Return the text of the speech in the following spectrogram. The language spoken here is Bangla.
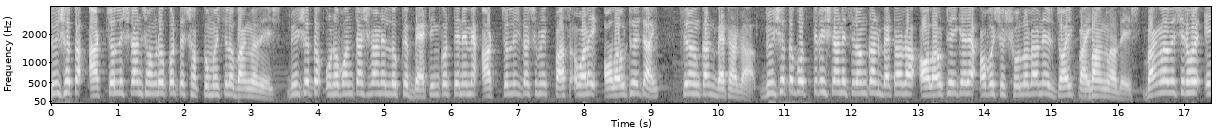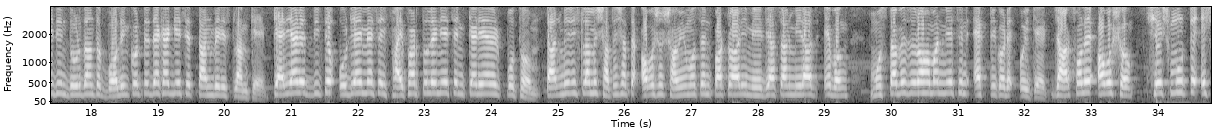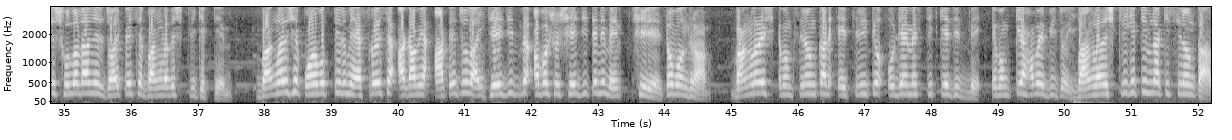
দুইশত আটচল্লিশ রান সংগ্রহ করতে সক্ষম হয়েছিল বাংলাদেশ। দুইশত উনপঞ্চাশ রানের লক্ষ্যে ব্যাটিং করতে নেমে আটচল্লিশ দশমিক পাঁচ ওভারেই অল আউট হয়ে যায় শ্রীলঙ্কান ব্যাটাররা। দুইশত বত্রিশ রানে শ্রীলঙ্কান ব্যাটাররা অল আউট হয়ে গেলে অবশ্য ষোলো রানের জয় পায় বাংলাদেশ। বাংলাদেশের হয়ে এই দিন দুর্দান্ত বোলিং করতে দেখা গিয়েছে তানভীর ইসলামকে। ক্যারিয়ারের দ্বিতীয় ওডিআই ম্যাচে ফাইফার তুলে নিয়েছেন ক্যারিয়ারের প্রথম। তানভীর ইসলামের সাথে সাথে অবশ্য শামীম হোসেন, পাটোয়ারি, মেহেদি হাসান, মিরাজ এবং মুস্তাফিজুর রহমান নিয়েছেন একটি করে উইকেট। যার ফলে অবশ্য শেষ মুহূর্তে এসে ষোলো রানের জয় পেয়েছে বাংলাদেশ ক্রিকেট টিম বাংলাদেশের পরবর্তীর ম্যাচ রয়েছে আগামী আটে জুলাই। যে জিতবে অবশ্য সে জিতে নেবে সিরিজ। তো বন্ধুরা, বাংলাদেশ এবং শ্রীলঙ্কার এই তৃতীয় ওডিআই ম্যাচটি কে জিতবে এবং কে হবে বিজয়ী? বাংলাদেশ ক্রিকেট টিম নাকি শ্রীলঙ্কা?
